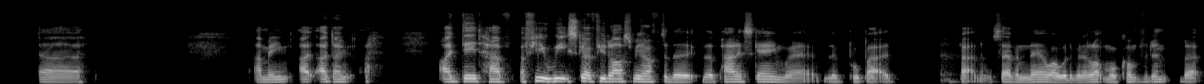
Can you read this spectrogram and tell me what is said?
uh, I mean, I, I don't. I did have a few weeks ago. If you'd asked me after the the Palace game where Liverpool battered battered them seven 0 I would have been a lot more confident. But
